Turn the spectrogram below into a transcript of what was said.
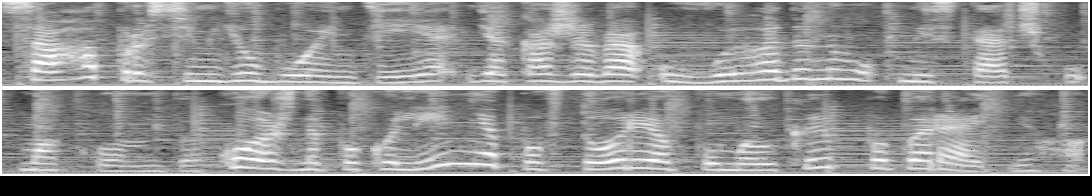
Сага про сім'ю Буендія, яка живе у вигаданому містечку Макондо. Кожне покоління повторює помилки попереднього,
